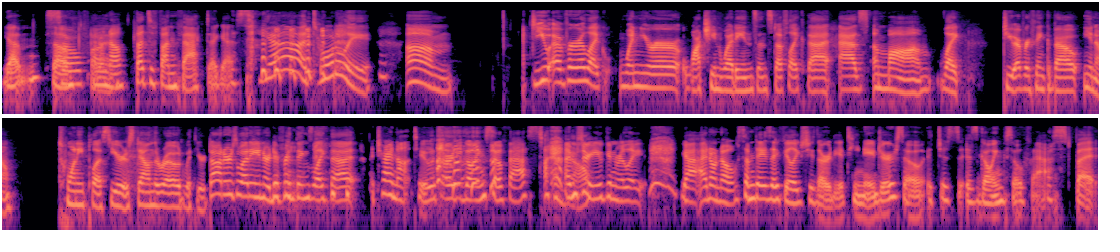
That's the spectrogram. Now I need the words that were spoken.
Yep. So, so I don't know. That's a fun fact, I guess. yeah, totally. Um do you ever like when you're watching weddings and stuff like that as a mom, like do you ever think about, you know, 20 plus years down the road with your daughter's wedding or different things like that? I try not to. It's already going so fast. I'm sure you can relate. Yeah, I don't know. Some days I feel like she's already a teenager, so it just is going so fast. But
